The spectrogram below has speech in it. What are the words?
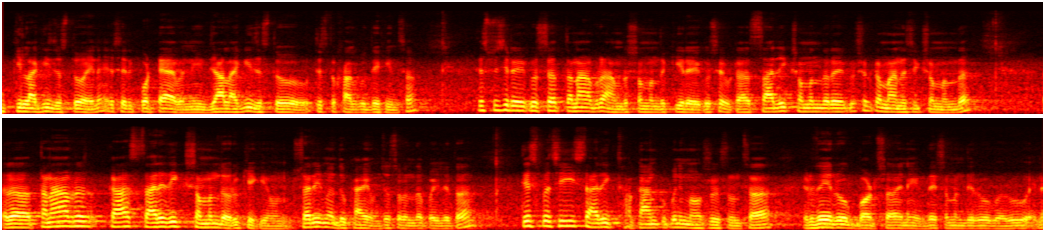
उक्किला कि जस्तो होइन यसरी कोट्यायो भने जाला कि जस्तो त्यस्तो खालको देखिन्छ। त्यसपछि रहेको छ तनाव र हाम्रो सम्बन्ध के रहेको छ? एउटा शारीरिक सम्बन्ध रहेको छ एउटा मानसिक सम्बन्ध। र तनावका शारीरिक सम्बन्धहरू के के हुन्? शरीरमा दुखाइ हुन्छ सबभन्दा पहिले त। त्यसपछि शारीरिक थकानको पनि महसुस हुन्छ। हृदय रोग बढ्छ होइन हृदय सम्बन्धी रोगहरू होइन।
